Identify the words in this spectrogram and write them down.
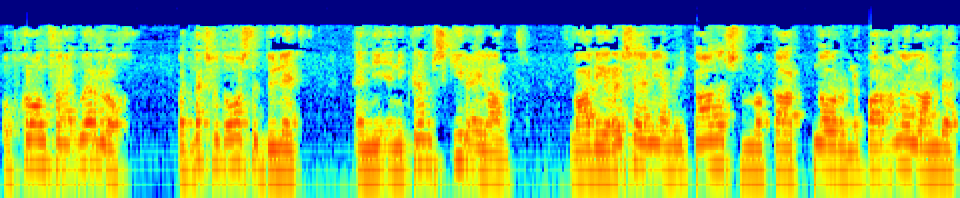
op grond van 'n oorlog wat niks met ons te doen het in die in die Krimskiereiland waar die Russe en die Amerikaners mekaar knor en 'n paar ander lande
